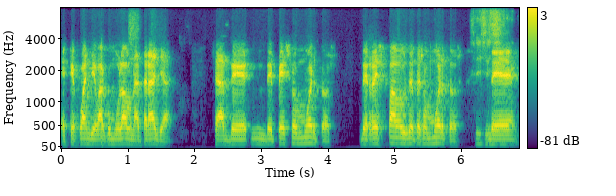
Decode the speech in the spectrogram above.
es que Juan lleva acumulado una tralla o sea, de, de pesos muertos, de rest de pesos muertos, de,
